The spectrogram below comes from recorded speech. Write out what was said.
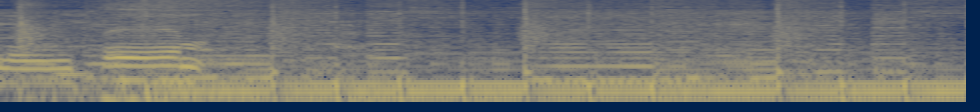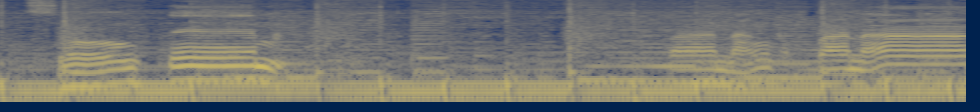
หนึ่งแต้มสองแต้มปลาหนังกับปลาหนัง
